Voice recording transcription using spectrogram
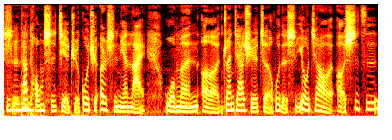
是，它同时解决过去二十年来我们呃专家学者或者是幼教呃师资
